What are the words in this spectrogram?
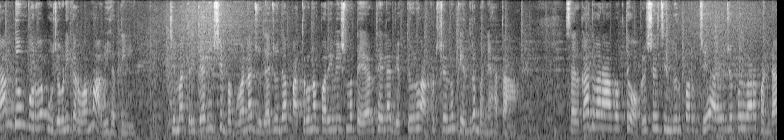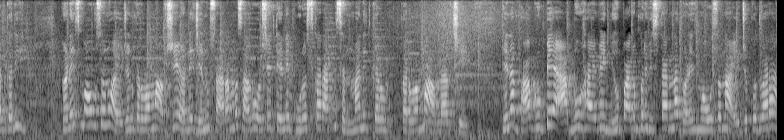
ધામધૂમપૂર્વક ઉજવણી કરવામાં આવી હતી. જેમાં ત્રીજા દિવસે ભગવાનના જુદા જુદા પાત્રોના પરિવેશમાં તૈયાર થયેલા વ્યક્તિઓનું આકર્ષણનું કેન્દ્ર બન્યા હતા. સરકાર દ્વારા આ વખતે ઓપરેશન સિંદૂર પર જે આયોજકો દ્વારા પંડાલ કરી ગણેશ મહોત્સવનું આયોજન કરવામાં આવશે અને જેનું સારામાં સારું હશે તેને પુરસ્કાર આપી સન્માનિત કર- કરવામાં આવનાર છે. જેના ભાગરૂપે આબુ હાઈવે ન્યૂ પાલનપુર વિસ્તારના ગણેશ મહોત્સવના આયોજકો દ્વારા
